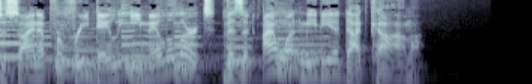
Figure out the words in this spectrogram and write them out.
To sign up for free daily email alerts, visit iwantmedia.com.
